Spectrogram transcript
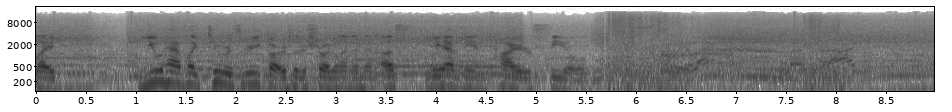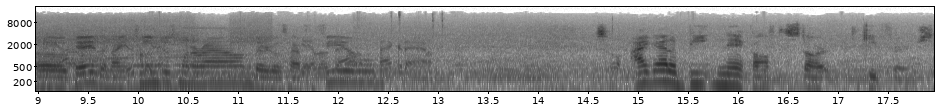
like you have like two or three cars that are struggling, and then us, we have the entire field. Okay, the 19 just went around. There goes half the field. down. Back her down. So I gotta beat Nick off the start to keep first.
